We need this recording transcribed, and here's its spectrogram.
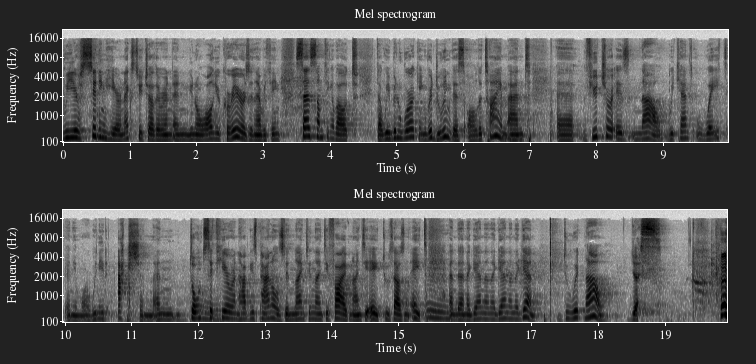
we are sitting here next to each other and, and you know all your careers and everything says something about that we've been working we're doing this all the time. And uh, the future is now. We can't wait anymore. We need action. And don't sit here and have these panels in 1995 98 2008 and then again and again and again. Do it now. Yes. um,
